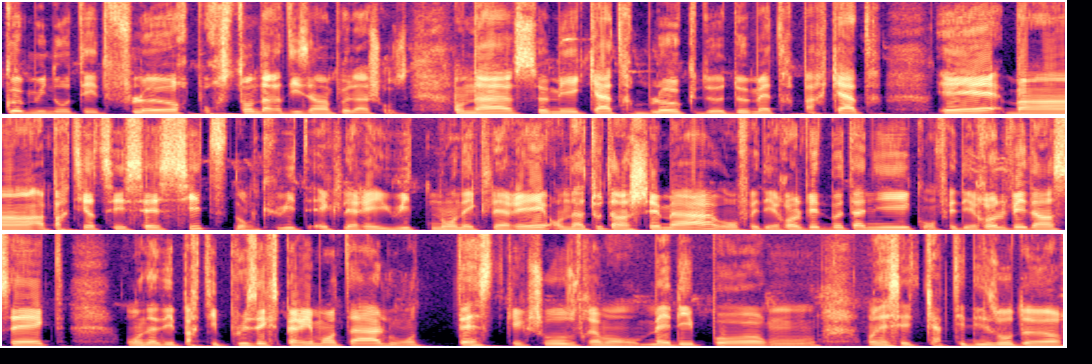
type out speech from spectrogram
communautés de fleurs pour standardiser un peu la chose. On a semé quatre blocs de 2 mètres par 4. Et ben, à partir de ces 16 sites, donc 8 éclairés, 8 non éclairés, on a tout un schéma où on fait des relevés de botanique, on fait des relevés d'insectes, on a des parties plus expérimentales où on teste quelque chose, vraiment on met des porcs, on, on essaie de capter des odeurs.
